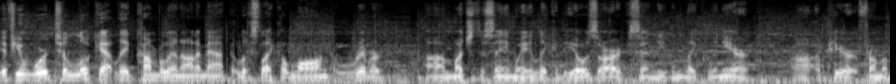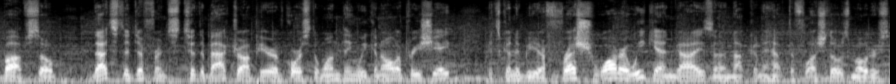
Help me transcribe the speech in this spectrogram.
If you were to look at Lake Cumberland on a map, it looks like a long river, uh, much the same way Lake of the Ozarks and even Lake Lanier uh, appear from above. So that's the difference to the backdrop here. Of course, the one thing we can all appreciate, it's going to be a freshwater weekend, guys. Uh, not going to have to flush those motors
